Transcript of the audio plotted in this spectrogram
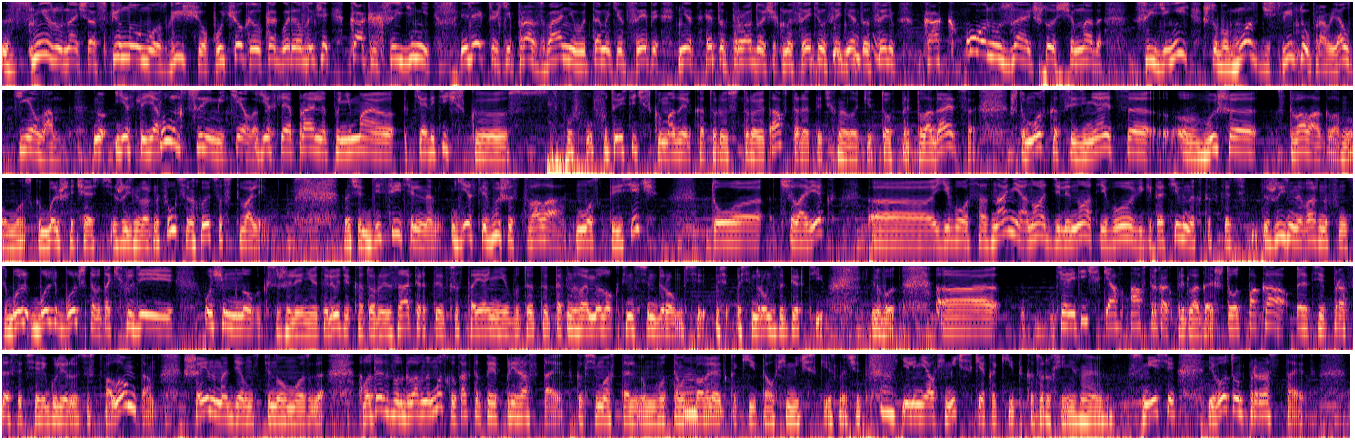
снизу, значит, от спинного мозга еще пучок, и вот, как говорил Алексей, как их соединить? Электрики прозванивают там эти цепи. Нет, этот проводочек мы с этим соединим, этот с этим. Как он узнает, что с чем надо соединить, чтобы мозг действительно управлял телом? Ну, если я... Функциями тела. Если я правильно понимаю теоретическую, футуристическую модель, которую строит автор этой технологии, то предполагается, что мозг отсоединяется выше ствола головного мозга. Большая часть жизненно важной функции находится в стволе. Значит, действительно, если выше ствола мозг пересечь, то человек, э, его сознание, оно отделено от его вегетативных, так сказать, жизненно важных функций. Больше, больше того, таких людей очень много, к сожалению. Это люди, которые заперты в состоянии вот это так называемый локтин синдром, заперти. Вот. Теоретически автор как предлагает, что вот пока эти процессы все регулируются стволом, там, шейным отделом спинного мозга, вот этот вот головной мозг, он как-то прирастает ко всему остальному. Вот там mm-hmm. добавляют какие-то алхимические, значит, mm-hmm. или не алхимические, а какие-то, которых, я не знаю, смеси, и вот он прорастает.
